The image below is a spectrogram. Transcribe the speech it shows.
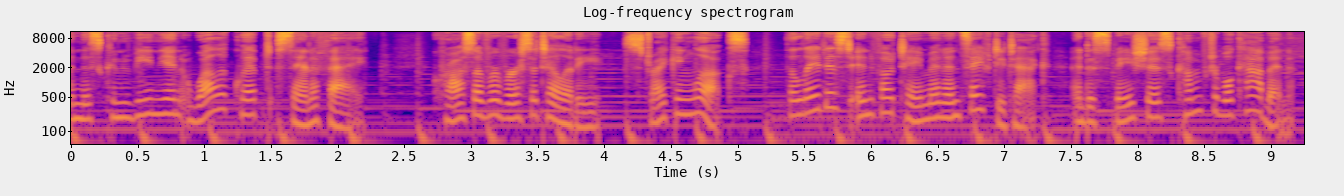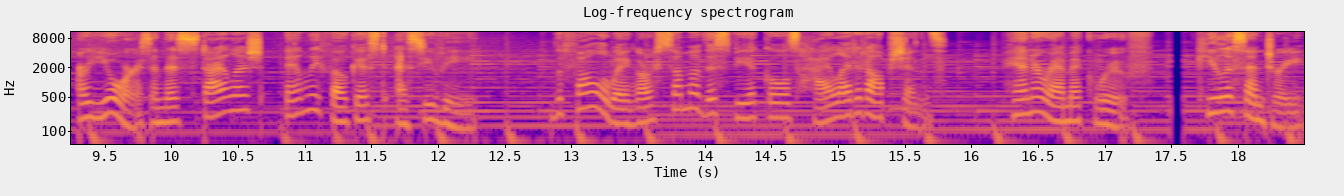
in this convenient, well-equipped Santa Fe. Crossover versatility, striking looks, the latest infotainment and safety tech, and a spacious, comfortable cabin are yours in this stylish, family-focused SUV. The following are some of this vehicle's highlighted options. Panoramic roof, keyless entry,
